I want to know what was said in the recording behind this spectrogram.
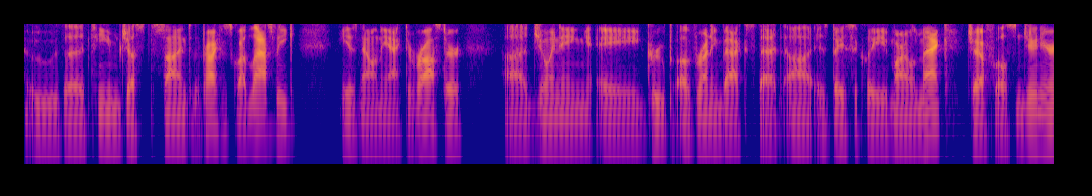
who the team just signed to the practice squad last week. He is now on the active roster, uh, joining a group of running backs that uh, is basically Marlon Mack, Jeff Wilson Jr.,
